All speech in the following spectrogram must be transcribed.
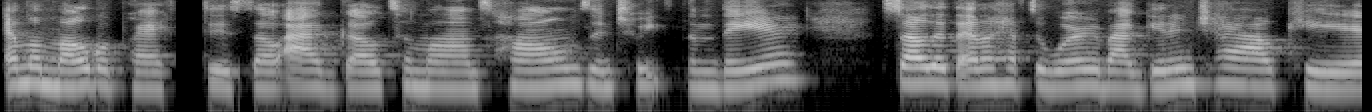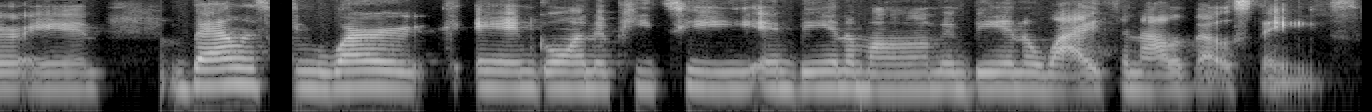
am a mobile practice. So I go to moms' homes and treat them there so that they don't have to worry about getting childcare and balancing work and going to PT and being a mom and being a wife and all of those things.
